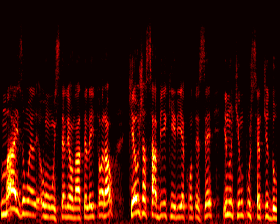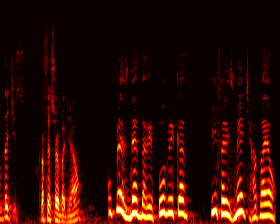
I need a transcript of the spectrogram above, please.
mais um, um estelionato eleitoral que eu já sabia que iria acontecer e não tinha 1% de dúvida disso. Professor Badião. O presidente da República, infelizmente, Rafael,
